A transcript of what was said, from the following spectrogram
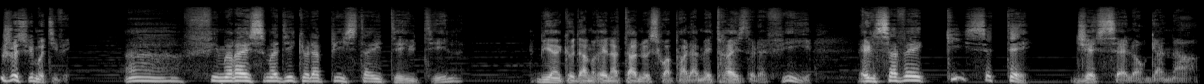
je suis motivé. Ah, Fimres m'a dit que la piste a été utile. Bien que Dame Renata ne soit pas la maîtresse de la fille, elle savait qui c'était Jessel Organa.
